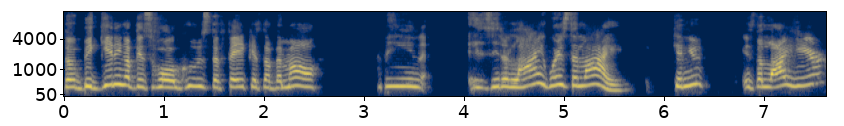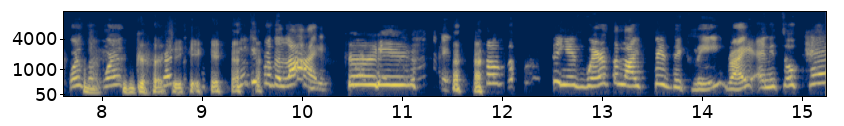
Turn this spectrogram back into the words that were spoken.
the beginning of this whole who's the fakest of them all. I mean, is it a lie? Where's the lie? Can you? Is the lie here? Where's the where? Guerdy. looking for the lie. Guerdy. so the thing is, where's the lie physically, right? And it's okay.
